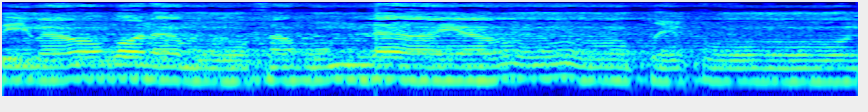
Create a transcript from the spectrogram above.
بِمَا ظَلَمُوا. فَهُمْ لَا يَنطِقُونَ.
